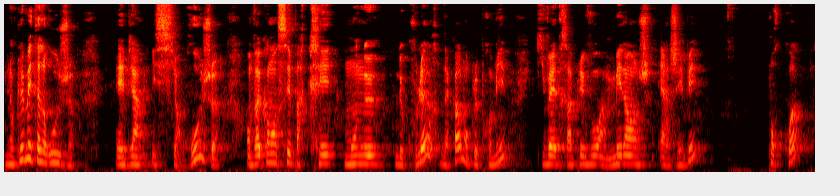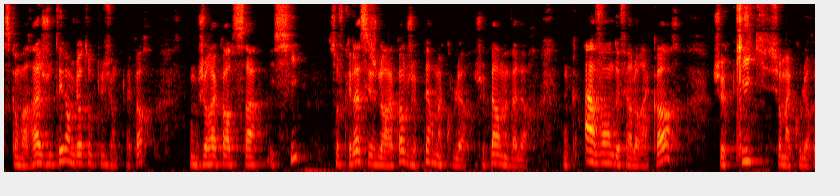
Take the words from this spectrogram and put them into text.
donc le métal rouge, eh bien, ici en rouge, on va commencer par créer mon nœud de couleur, d'accord? Donc le premier, qui va être, rappelez-vous, un mélange RGB. Pourquoi Parce qu'on va rajouter l'ambiance occlusion, d'accord? Donc je raccorde ça ici, sauf que là, si je le raccorde, je perds ma couleur, je perds ma valeur. Donc avant de faire le raccord, je clique sur ma couleur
